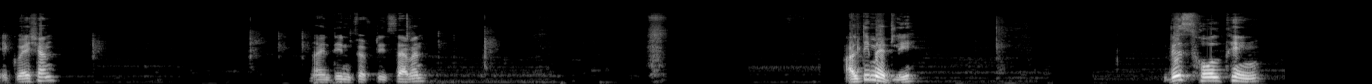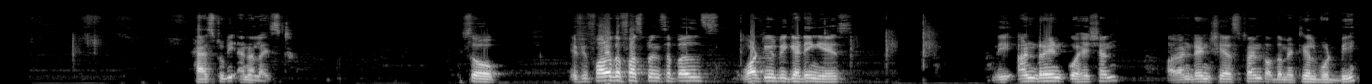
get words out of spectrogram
equation 1957. Ultimately this whole thing has to be analyzed. So, if you follow the first principles what you will be getting is the undrained cohesion or undrained shear strength of the material would be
